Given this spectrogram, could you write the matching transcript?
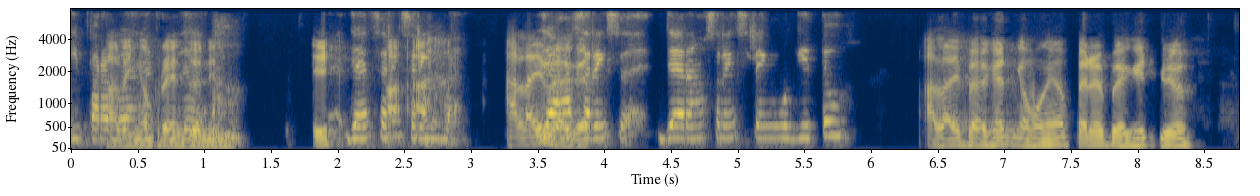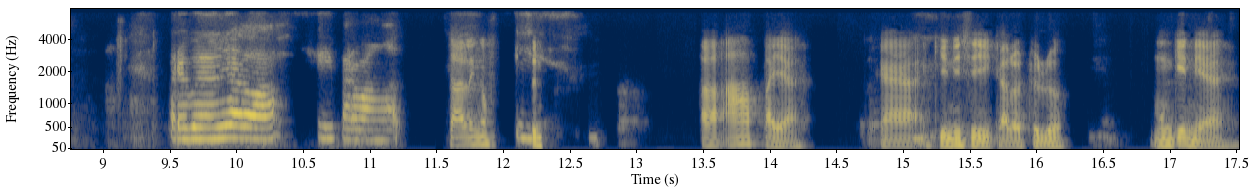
ih parah saling banget nge-friendzonin. Ih, jangan sering-sering mbak alay jangan banget. sering jarang sering-sering begitu Alay banget ngomongnya parah banget gitu. parah banget loh ih parah banget Saling nge ih eh, apa ya? Kayak gini sih kalau dulu. Mungkin ya.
